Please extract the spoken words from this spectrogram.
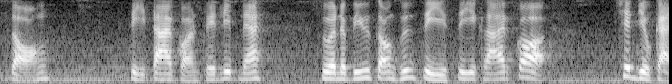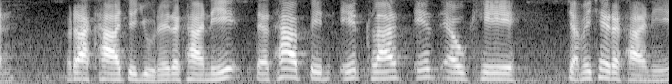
2012 4 ตาก่อนเฟซลิฟนะ ส่วน W204 C Class ก็เช่นเดียวกัน ราคาจะอยู่ในราคานี้ แต่ถ้าเป็น S Class SLK จะไม่ใช่ราคานี้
